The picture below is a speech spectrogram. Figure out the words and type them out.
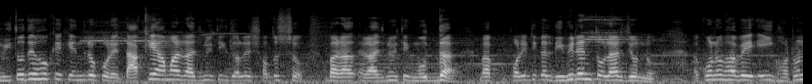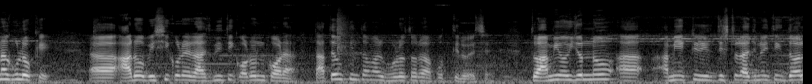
মৃতদেহকে কেন্দ্র করে তাকে আমার রাজনৈতিক দলের সদস্য বা রাজনৈতিক মুদ্রা বা পলিটিক্যাল ডিভিডেন্ড তোলার জন্য কোনোভাবে এই ঘটনাগুলোকে আরও বেশি করে রাজনীতিকরণ করা, তাতেও কিন্তু আমার ঘোরতর আপত্তি রয়েছে। তো আমি ওই জন্য আমি একটি নির্দিষ্ট রাজনৈতিক দল,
